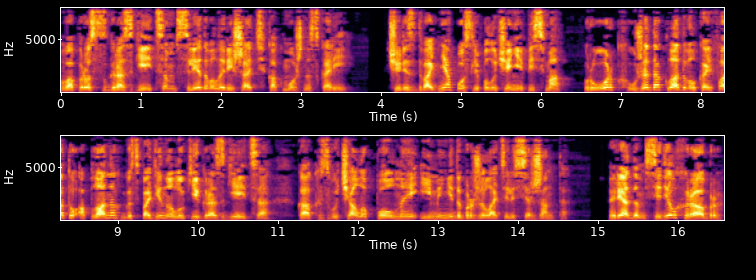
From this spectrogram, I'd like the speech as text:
Вопрос с Грасгейтсом следовало решать как можно скорей. Через два дня после получения письма Руорк уже докладывал Кайфату о планах господина Луки Грасгейтса, как звучало полное имя недоброжелателя сержанта. Рядом сидел храбр,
